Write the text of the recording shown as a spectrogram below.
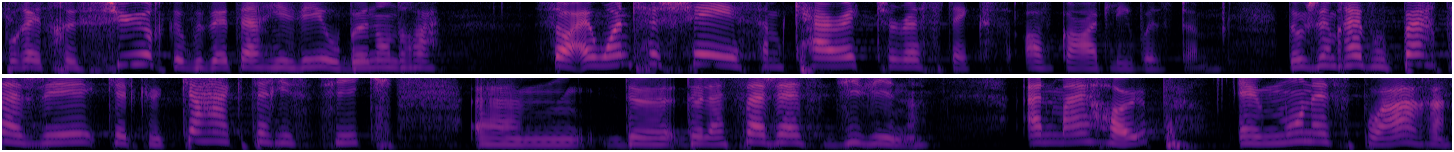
pour place. être sûr que vous êtes arrivé au bon endroit. So, I want to share some characteristics of godly wisdom. Donc j'aimerais vous partager quelques caractéristiques euh, de, de la sagesse divine. And my hope Et mon espoir,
